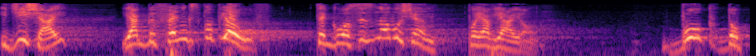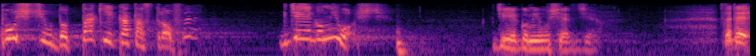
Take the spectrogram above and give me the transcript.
I dzisiaj, jakby Feniks popiołów, te głosy znowu się pojawiają. Bóg dopuścił do takiej katastrofy? Gdzie Jego miłość? Gdzie Jego miłosierdzie? Wtedy,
